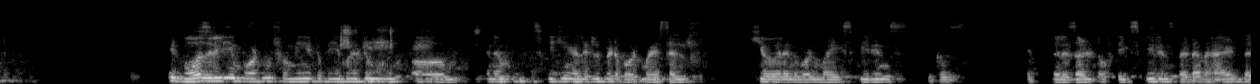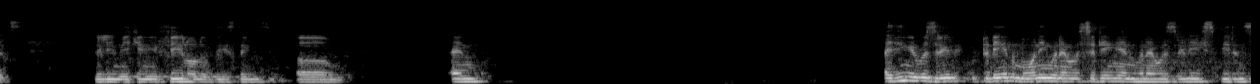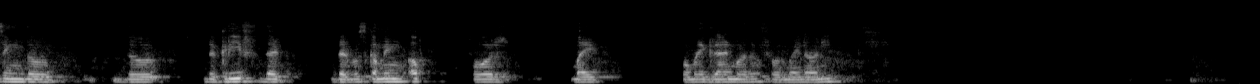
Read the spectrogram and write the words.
It was really important for me to be able to, um, and I'm speaking a little bit about myself here and about my experience because it's the result of the experience that I've had that's really making me feel all of these things. Um, and I think it was really today in the morning when I was sitting and when I was really experiencing the the the grief that that was coming up for my for my grandmother for my nani.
